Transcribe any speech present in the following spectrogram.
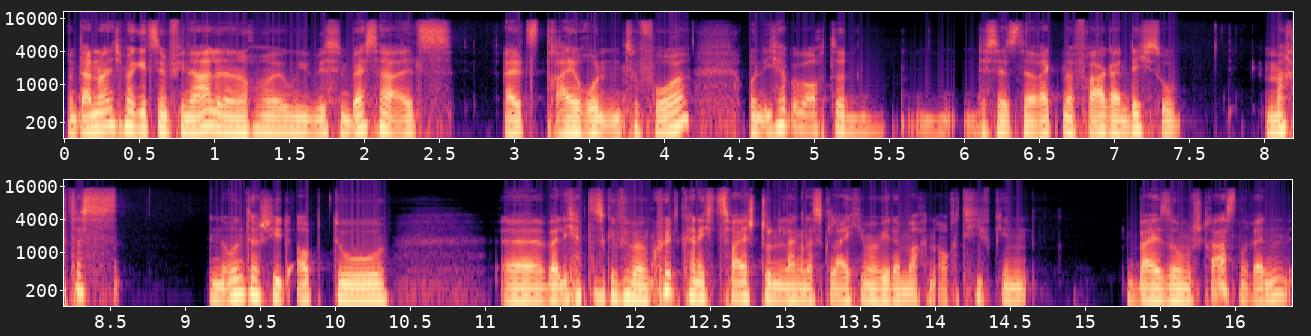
Und dann manchmal geht es im Finale dann noch mal irgendwie ein bisschen besser als, als drei Runden zuvor. Und ich habe aber auch so, das ist jetzt direkt eine Frage an dich, so, macht das einen Unterschied, ob du, äh, weil ich habe das Gefühl, beim Crit kann ich zwei Stunden lang das gleiche immer wieder machen, auch tief gehen, bei so einem Straßenrennen,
